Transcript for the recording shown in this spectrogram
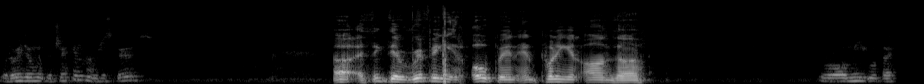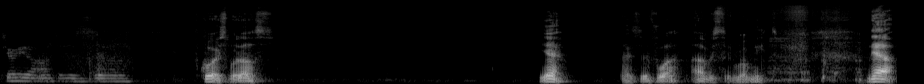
What are we doing with the chicken? I'm just curious. Uh, I think they're ripping it open and putting it on the. Raw meat with bacteria onto his. Uh... Of course. What else? Yeah, that's the foie. Obviously, raw meat. Now,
